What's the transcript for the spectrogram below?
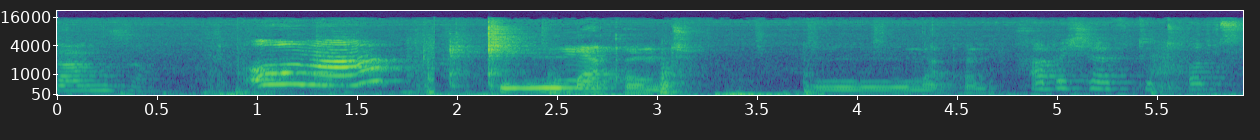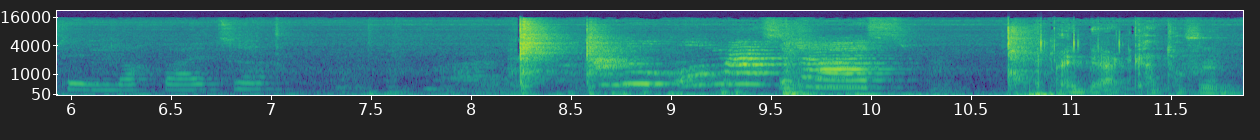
langsam. Oma, Oma kommt. Oma kommt. aber ich helfe dir trotzdem noch weiter. Hallo, Oma ist. Ein Berg Kartoffeln.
